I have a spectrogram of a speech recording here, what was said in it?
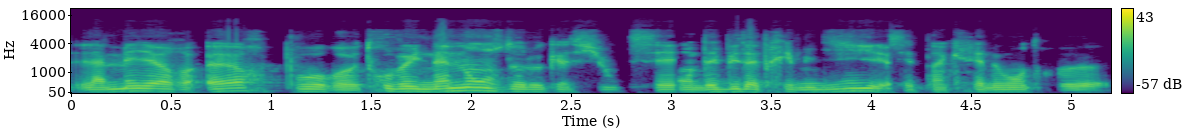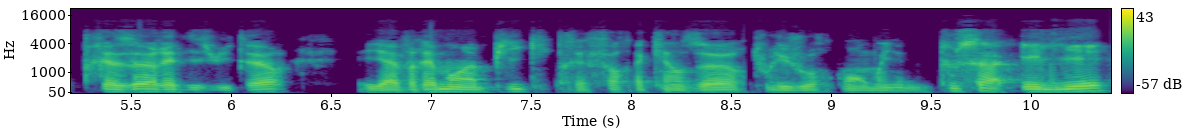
La meilleure heure pour euh, trouver une annonce de location, c'est en début d'après-midi, c'est un créneau entre 13h et 18h, et il y a vraiment un pic très fort à 15h tous les jours en moyenne. Tout ça est lié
